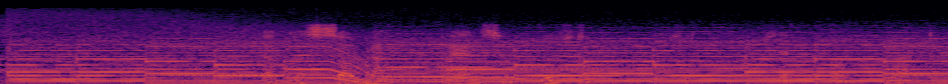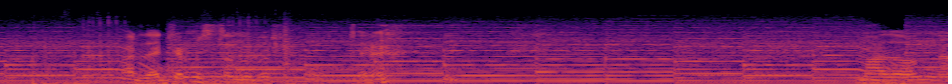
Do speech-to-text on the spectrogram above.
Da qua sopra, penso, giusto? Guarda. già mi stanno per fottere. Madonna.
